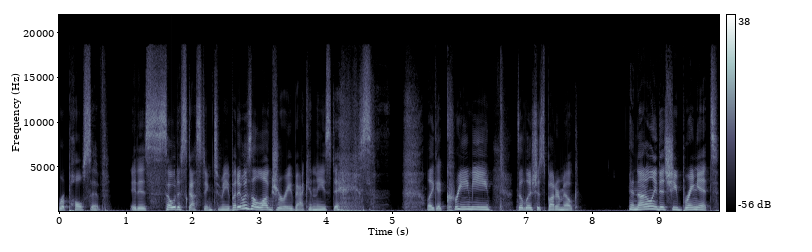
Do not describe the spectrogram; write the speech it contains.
repulsive. It is so disgusting to me, but it was a luxury back in these days. like a creamy, delicious buttermilk. And not only did she bring it,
